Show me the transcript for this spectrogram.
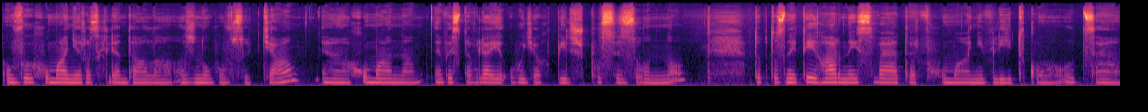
В Хумані розглядала знову взуття. Е, Хумана виставляє одяг більш посезонно. Тобто знайти гарний светр в Хумані влітку це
